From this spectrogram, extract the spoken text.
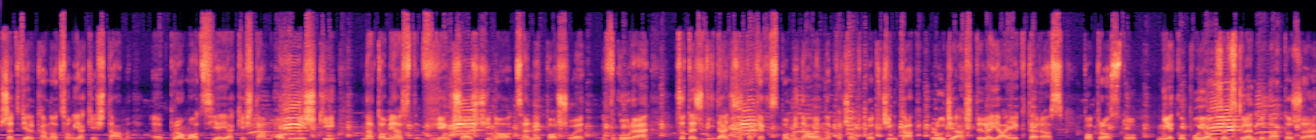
przed Wielkanocą jakieś tam e, promocje, jakieś tam obniżki, natomiast w większości no, ceny poszły w górę, co też widać, że tak jak wspominałem na początku odcinka, ludzie aż tyle jajek teraz po prostu nie kupują ze względu na to, że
